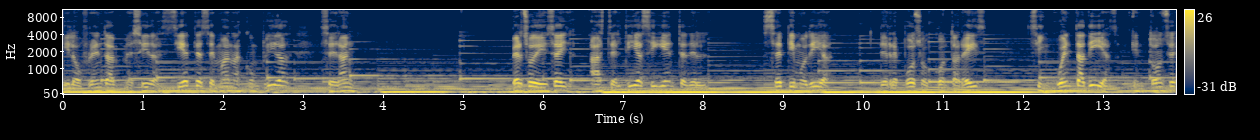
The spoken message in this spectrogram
y la ofrenda mecida, siete semanas cumplidas serán. Verso 16, hasta el día siguiente del séptimo día de reposo contaréis 50 días, entonces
